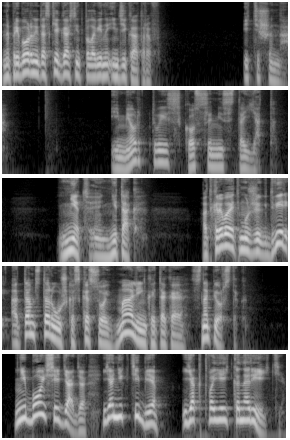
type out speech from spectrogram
На приборной доске гаснет половина индикаторов. И тишина. И мертвые с косами стоят. Нет, не так. Открывает мужик дверь, а там старушка с косой, маленькая такая, с наперсток. «Не бойся, дядя, я не к тебе, я к твоей канарейке».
